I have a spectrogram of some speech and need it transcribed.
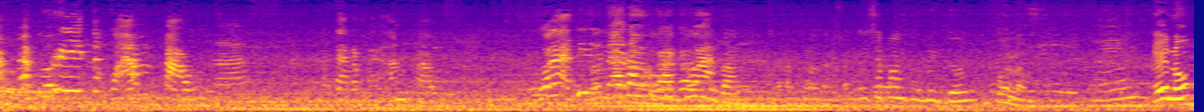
Ang paborito ko, ampaw. Masarap ang ampaw. Wala dito na ako gagawa. Isa pang tubig doon. Hindi ko alam. Ayun oh.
